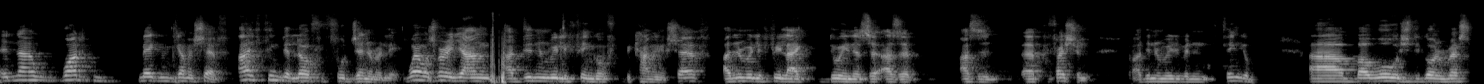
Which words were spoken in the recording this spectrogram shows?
And now, what made me become a chef? I think the love for food generally. When I was very young, I didn't really think of becoming a chef. I didn't really feel like doing as a as a as a, a profession. I didn't really even think of. Uh, but we always used to go in restaurants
